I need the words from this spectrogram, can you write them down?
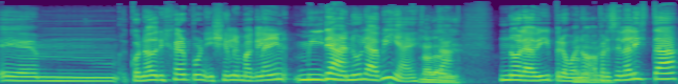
em, con Audrey Hepburn y Shirley MacLaine. Mirá, no la vi a esta. No la vi. No la vi, pero bueno, vi. aparece en la lista.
